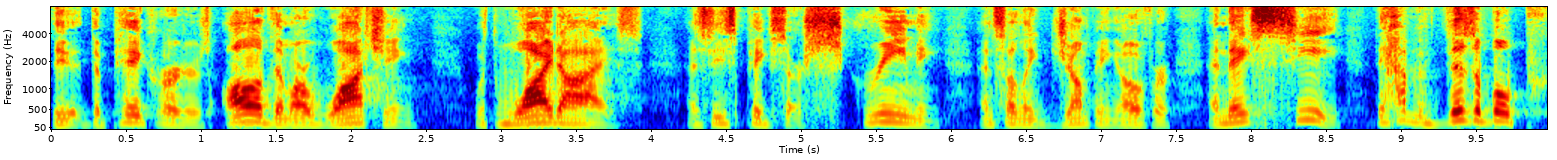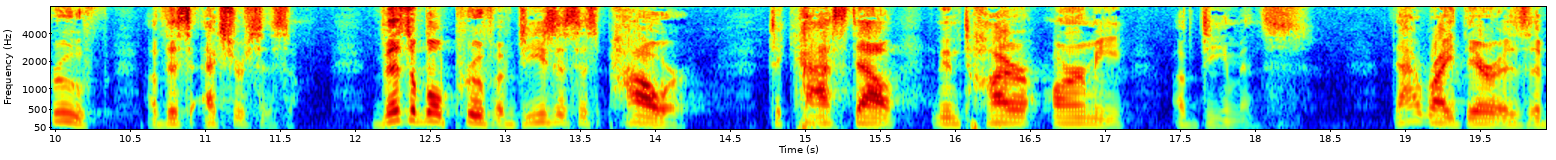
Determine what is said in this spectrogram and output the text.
the, the pig herders, all of them are watching with wide eyes as these pigs are screaming and suddenly jumping over. And they see, they have visible proof of this exorcism, visible proof of Jesus' power to cast out an entire army of demons. That right there is a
